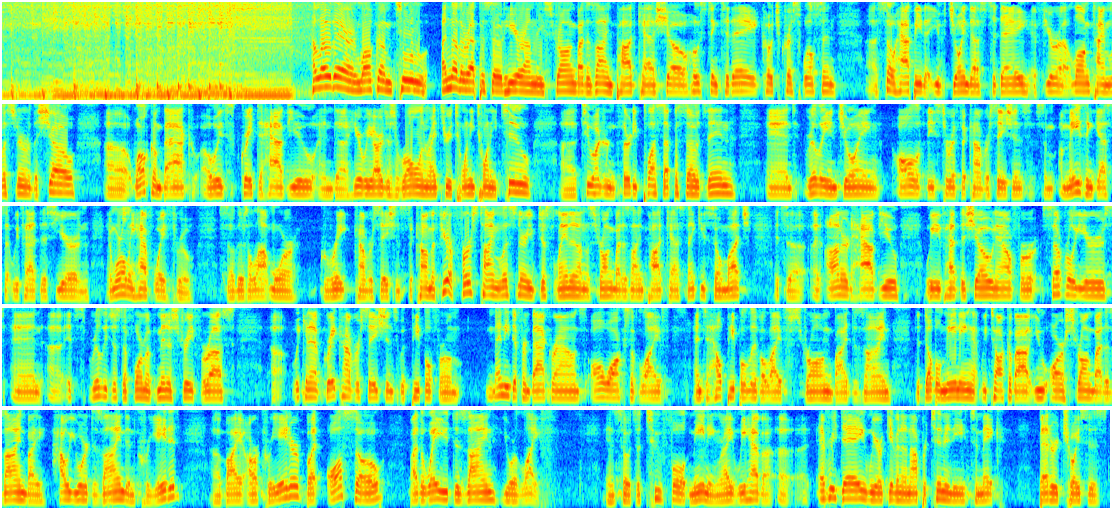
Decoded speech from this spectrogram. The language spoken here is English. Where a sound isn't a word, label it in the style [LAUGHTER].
Hello there, and welcome to another episode here on the Strong by Design podcast show. Hosting today, Coach Chris Wilson. Uh, so happy that you've joined us today. If you're a longtime listener of the show, uh, welcome back. Always great to have you. And uh, here we are just rolling right through 2022, uh, 230 plus episodes in, and really enjoying all of these terrific conversations. Some amazing guests that we've had this year, and, and we're only halfway through. So there's a lot more great conversations to come. If you're a first time listener, you've just landed on the Strong by Design podcast, thank you so much. It's a, an honor to have you. We've had the show now for several years, and uh, it's really just a form of ministry for us. Uh, we can have great conversations with people from many different backgrounds, all walks of life, and to help people live a life strong by design. The double meaning that we talk about you are strong by design, by how you're designed and created uh, by our Creator, but also by the way you design your life. And so it's a twofold meaning, right? We have a, a, every day we are given an opportunity to make better choices,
